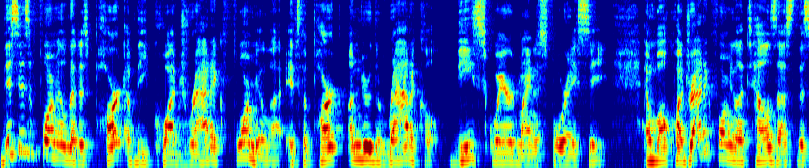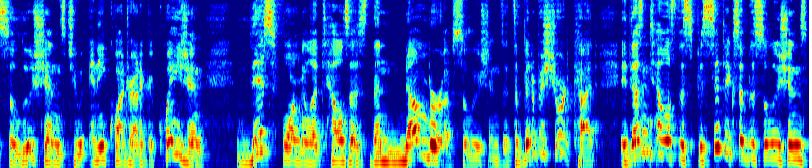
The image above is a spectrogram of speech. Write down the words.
This is a formula that is part of the quadratic formula. It's the part under the radical, b squared minus 4ac. And while quadratic formula tells us the solutions to any quadratic equation, this formula tells us the number of solutions. It's a bit of a shortcut. It doesn't tell us the specifics of the solutions,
